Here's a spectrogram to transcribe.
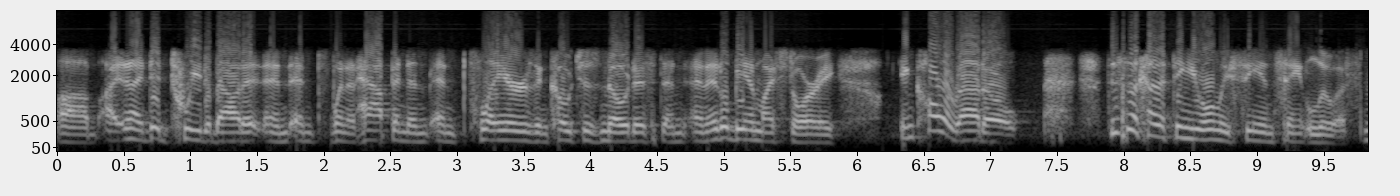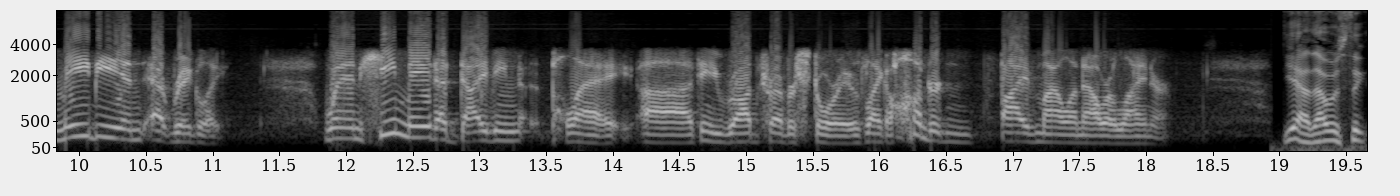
um, I, and I did tweet about it, and and when it happened, and, and players and coaches noticed, and and it'll be in my story. In Colorado, this is the kind of thing you only see in St. Louis, maybe in at Wrigley when he made a diving play, uh, I think he robbed Trevor Story. It was like a 105 mile an hour liner. Yeah, that was the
